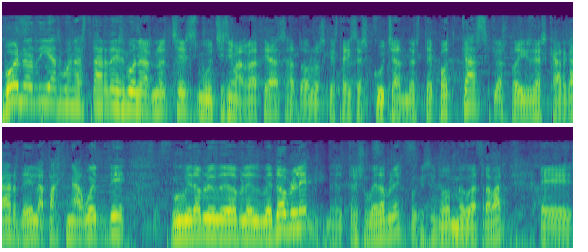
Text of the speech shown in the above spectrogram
Buenos días, buenas tardes, buenas noches. Muchísimas gracias a todos los que estáis escuchando este podcast que os podéis descargar de la página web de www, 3w, porque si no me voy a trabar, eh.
